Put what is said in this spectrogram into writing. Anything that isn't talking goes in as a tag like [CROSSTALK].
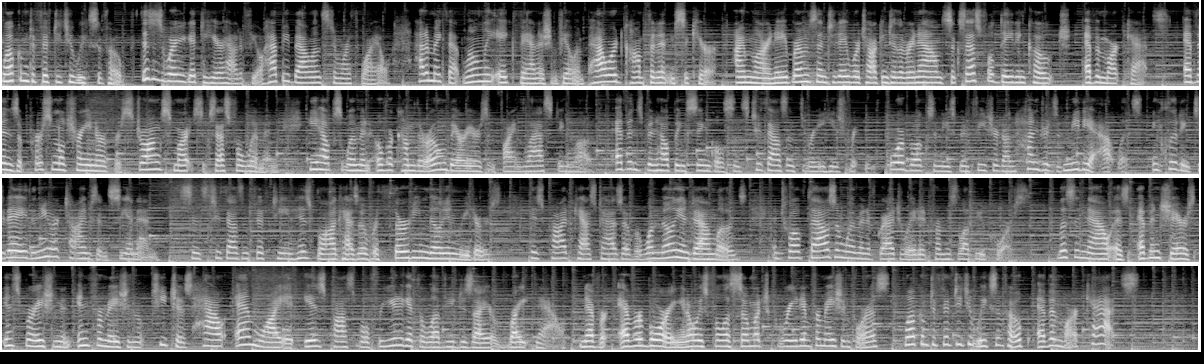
Welcome to 52 Weeks of Hope. This is where you get to hear how to feel happy, balanced, and worthwhile, how to make that lonely ache vanish and feel empowered, confident, and secure. I'm Lauren Abrams, and today we're talking to the renowned successful dating coach, Evan Marc Katz. Evan's a personal trainer for strong, smart, successful women. He helps women overcome their own barriers and find lasting love. Evan's been helping singles since 2003. He's written four books and he's been featured on hundreds of media outlets, including Today, the New York Times, and CNN. Since 2015, his blog has over 30 million readers. His podcast has over 1 million downloads, and 12,000 women have graduated from his Love U course. Listen now as Evan shares inspiration and information that teaches how and why it is possible for you to get the love you desire right now. Never ever boring and always full of so much great information for us. Welcome to 52 Weeks of Hope, Evan Marc Katz.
